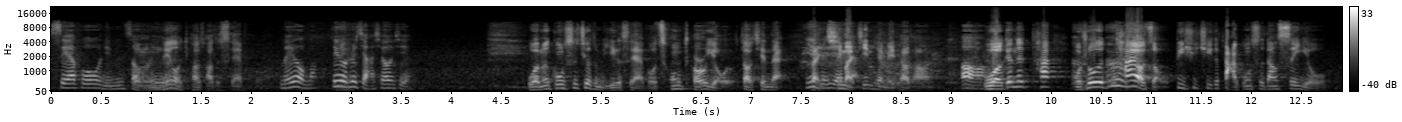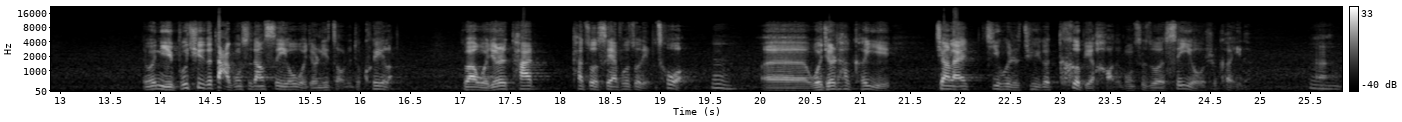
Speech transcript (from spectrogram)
？CFO 你们走了我们没有跳槽的 CFO。没有吗？这又是假消息。我们公司就这么一个 CFO，从头有到现在，很起码今天没跳槽。哦。我跟他他我说他要走，必须去一个大公司当 CEO。因为你不去一个大公司当 CEO，我觉得你走了就亏了。是吧？我觉得他他做 CFO 做的也不错。嗯。呃，我觉得他可以，将来机会是去一个特别好的公司做 CEO 是可以的。嗯。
